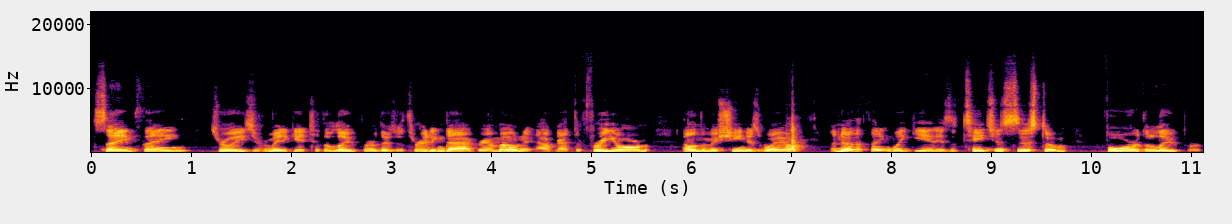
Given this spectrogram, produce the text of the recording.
same thing. It's real easy for me to get to the looper. There's a threading diagram on it. I've got the free arm on the machine as well. Another thing we get is a tension system for the looper.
